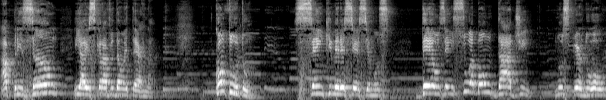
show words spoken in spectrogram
à prisão e à escravidão eterna. Contudo, sem que merecêssemos, Deus, em Sua bondade, nos perdoou.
